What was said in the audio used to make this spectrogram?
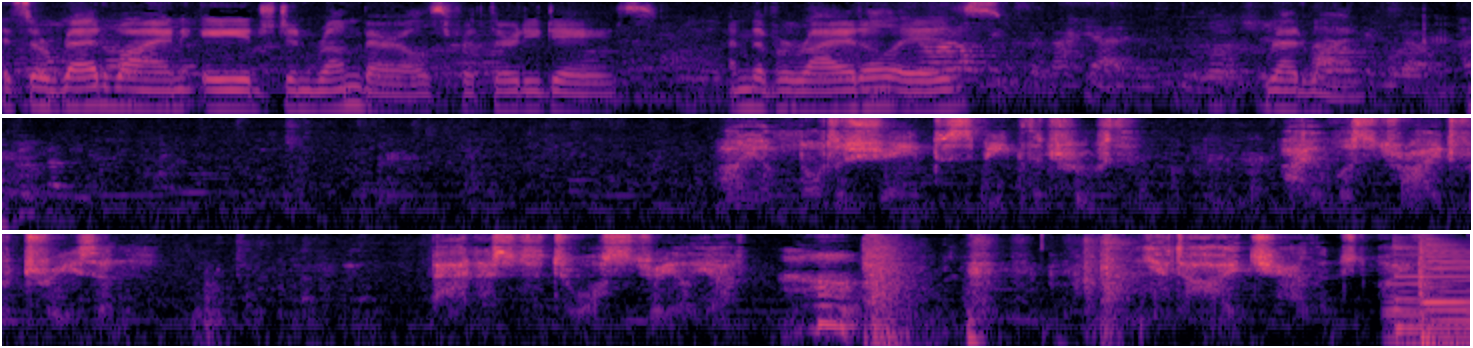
It's a red wine aged in rum barrels for 30 days and the varietal is red wine. I am not ashamed to speak the truth. I was tried for treason, banished to Australia. Yet I challenged my.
